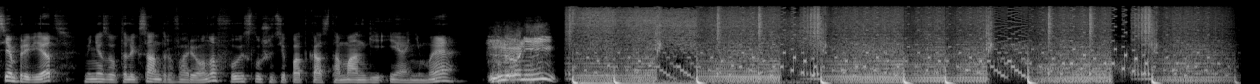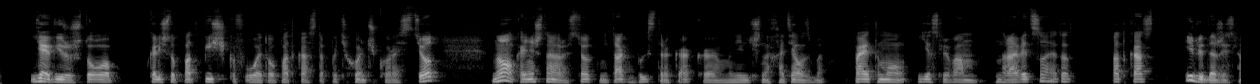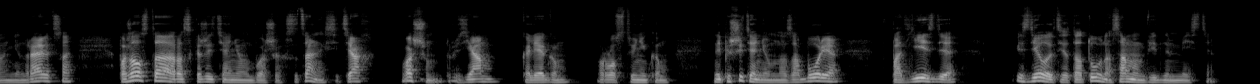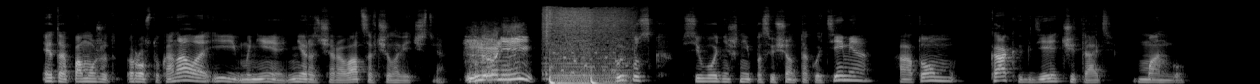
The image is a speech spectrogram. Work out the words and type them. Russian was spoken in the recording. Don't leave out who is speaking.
Speaker 1: Всем привет, меня зовут Александр Варенов, вы слушаете подкаст о манге и аниме.
Speaker 2: NANI?
Speaker 1: Я вижу, что количество подписчиков у этого подкаста потихонечку растет, но, конечно, растет не так быстро, как э, мне лично хотелось бы. Поэтому, если вам нравится этот подкаст, или даже если он не нравится, пожалуйста, расскажите о нем в ваших социальных сетях, вашим друзьям, коллегам, родственникам. Напишите о нем на заборе, в подъезде, и сделайте тату на самом видном месте. Это поможет росту канала и мне не разочароваться в человечестве.
Speaker 2: NANI?
Speaker 1: Выпуск сегодняшний посвящен такой теме о том, как и где читать мангу.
